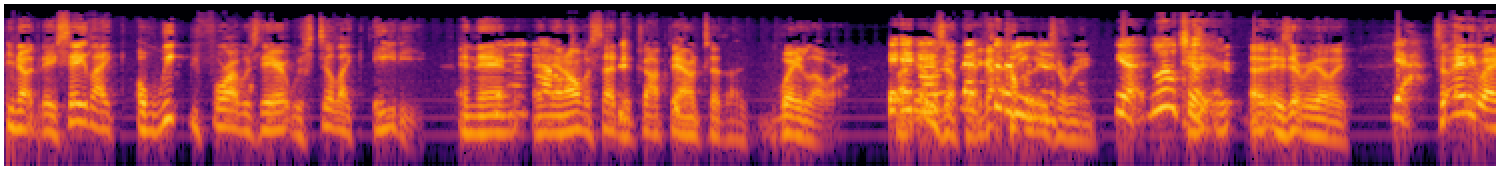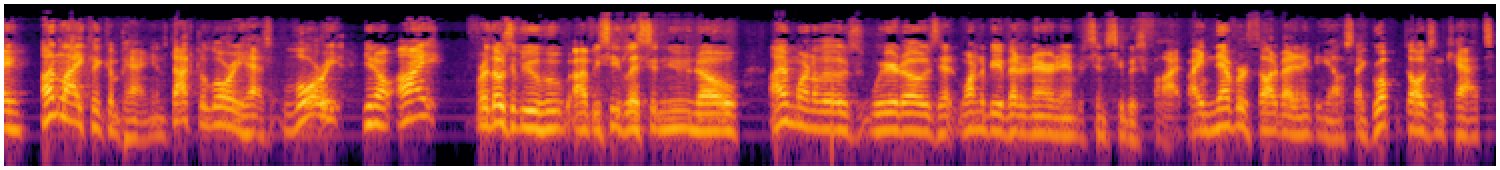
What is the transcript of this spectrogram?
you know, they say like a week before I was there, it was still like 80. And then, yeah. and then all of a sudden it dropped down to the way lower. It, it, was okay. I got a couple of days of rain. Yeah, a little chilly. Is, uh, is it really? Yeah. So anyway, unlikely companions. Dr. Laurie Hess. Laurie, you know, I for those of you who obviously listen, you know I'm one of those weirdos that wanted to be a veterinarian ever since he was five. I never thought about anything else. I grew up with dogs and cats,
